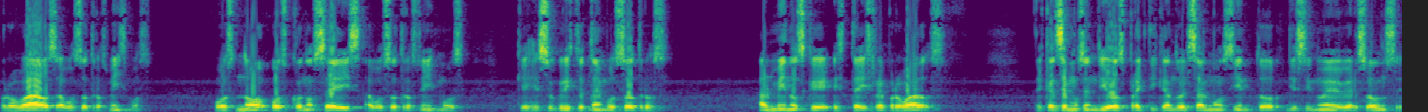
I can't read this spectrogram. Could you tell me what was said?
Probaos a vosotros mismos. ¿Os no os conocéis a vosotros mismos que Jesucristo está en vosotros? Al menos que estéis reprobados. Descansemos en Dios practicando el Salmo 119, verso 11.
